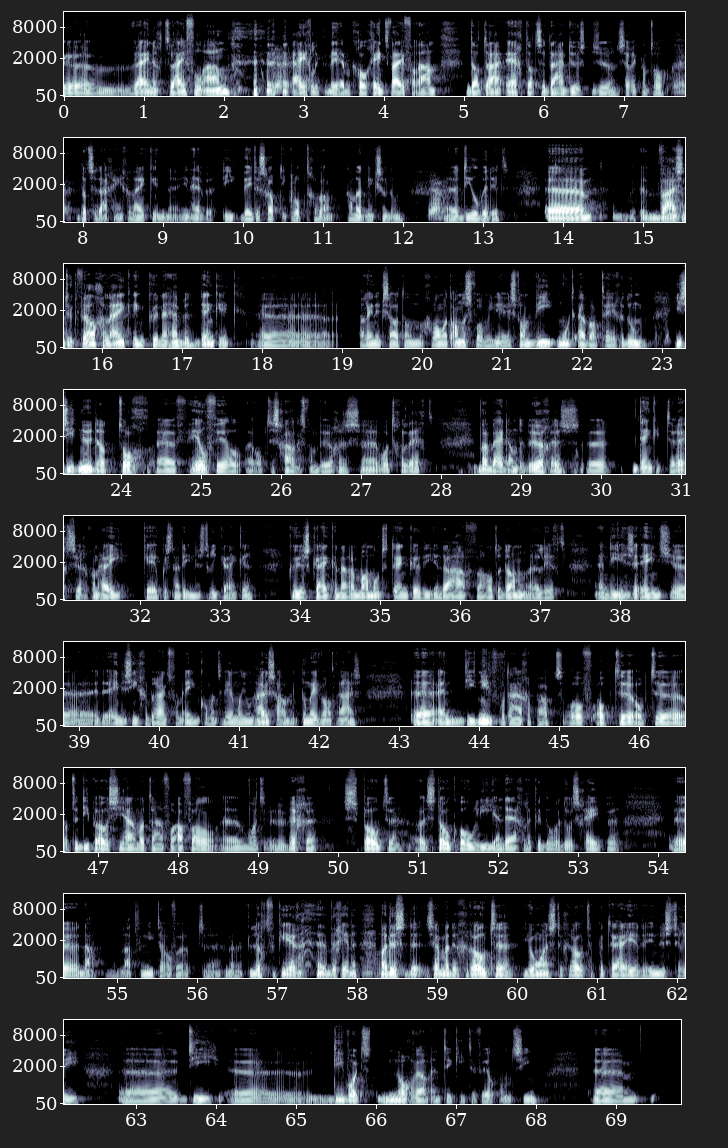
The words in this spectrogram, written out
weinig twijfel aan. Ja. eigenlijk, nee, heb ik gewoon geen twijfel aan dat daar echt, dat ze daar dus, ze, zeg ik dan toch, ja. dat ze daar geen gelijk in, in hebben. Die wetenschap die klopt gewoon, kan ook niks aan doen. Ja. deal with it. Uh, waar ze natuurlijk wel gelijk in kunnen hebben, denk ik. Uh, alleen ik zou het dan gewoon wat anders formuleren. Is van wie moet er wat tegen doen? Je ziet nu dat toch uh, heel veel op de schouders van burgers wordt gelegd. Waarbij dan de burgers, denk ik terecht, zeggen van... hey, kun je ook eens naar de industrie kijken? Kun je eens kijken naar een mammoettanker die in de haven van Rotterdam ligt... en die in zijn eentje de energie gebruikt van 1,2 miljoen huishoudens. Ik noem even wat raars. Uh, en die niet wordt aangepakt. Of op de, op de, op de diepe oceaan, wat daar voor afval uh, wordt weggespoten, uh, stookolie en dergelijke door, door schepen. nou, laten we niet over het, het luchtverkeer beginnen. Mhm. Maar dus de, zeg maar de grote jongens, de grote partijen, de industrie, die, die wordt nog wel een tikkie te veel ontzien. Ehm,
